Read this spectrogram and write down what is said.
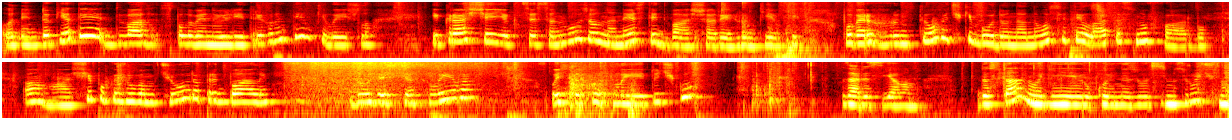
1 до 5, 2,5 літри ґрунтівки вийшло. І краще, як це санвузол, нанести два шари ґрунтівки. Поверх ґрунтовочки буду наносити латисну фарбу. Ага, ще покажу вам вчора придбали. Дуже щаслива. Ось таку плиточку. Зараз я вам достану однією рукою не зовсім зручно.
